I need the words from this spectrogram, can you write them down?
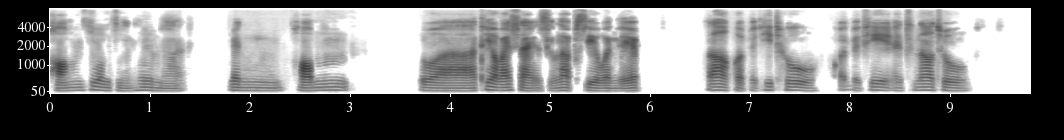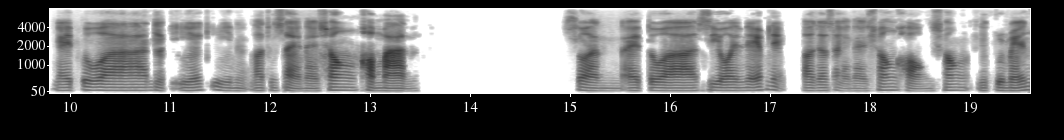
Prompt ที่อาจารย์ให้มา เป็น Prompt ตัวที่เอาไว้ใส่สำหรับ conf ก็กดไปที่ Tool กดไปที่ External Tool ในตัว .exe เนี่ยเราจะใส่ในช่อง Command ส่วนไอ้ตัว conf เนี่ย เราจะใส่ในช่องของช่อง Argument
